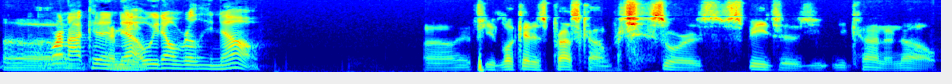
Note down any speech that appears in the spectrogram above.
We're not going to know. Mean, we don't really know. Uh, if you look at his press conferences or his speeches, you, you kind of know.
